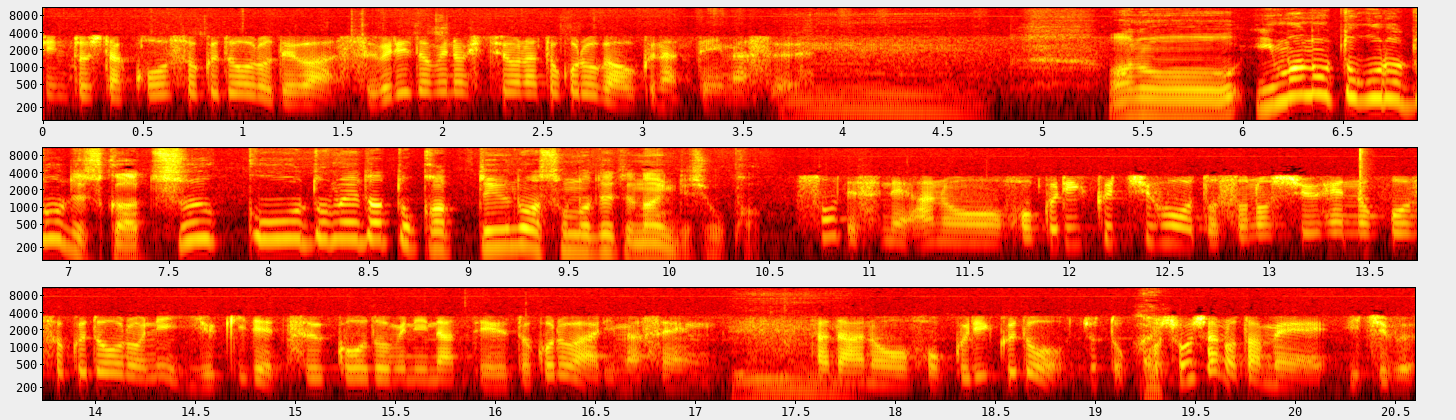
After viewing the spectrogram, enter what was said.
心とした高速道路では滑り止めの必要なところが多くなっています。あの今のところどうですか？通行止めだとかっていうのはそんな出てないんでしょうか？そうですね。あの北陸地方とその周辺の高速道路に雪で通行止めになっているところはありません、ただあの、北陸道、ちょっと故障車のため、一部、は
